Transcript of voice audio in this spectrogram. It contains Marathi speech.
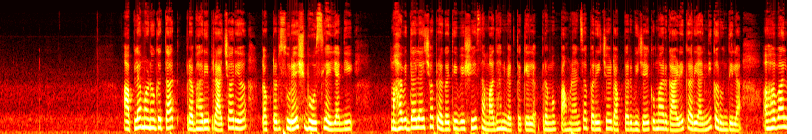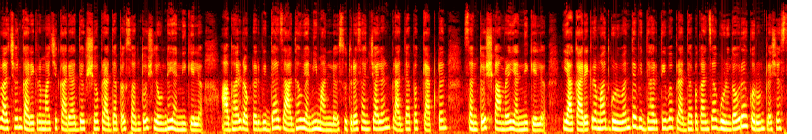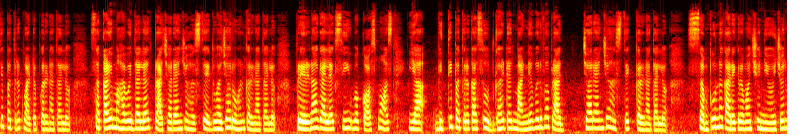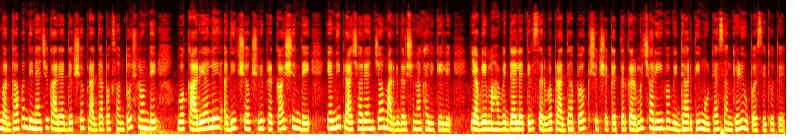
आपल्या मनोगतात प्रभारी प्राचार्य डॉक्टर सुरेश भोसले यांनी महाविद्यालयाच्या प्रगतीविषयी समाधान व्यक्त केलं. प्रमुख पाहुण्यांचा परिचय डॉक्टर विजयकुमार गाडेकर यांनी करून दिला. अहवाल वाचन कार्यक्रमाचे कार्याध्यक्ष प्राध्यापक संतोष लोंढे यांनी केलं. आभार डॉक्टर विद्या जाधव यांनी मानलं. सूत्रसंचालन प्राध्यापक कॅप्टन संतोष कांबळे यांनी केलं. या कार्यक्रमात गुणवंत विद्यार्थी व प्राध्यापकांचा गुणगौरव करून प्रशस्तीपत्रक वाटप करण्यात आलं. सकाळी महाविद्यालयात प्राचार्यांच्या हस्ते ध्वजारोहण करण्यात आलं. प्रेरणा गॅलेक्सी व कॉस्मॉस या भित्तीपत्रकाचं उद्घाटन मान्यवर व प्राचार्यांच्या हस्ते करण्यात आलं. संपूर्ण कार्यक्रमाचे नियोजन वर्धापन दिनाचे कार्याध्यक्ष प्राध्यापक संतोष लोंढे व कार्यालयीन अधीक्षक श्री प्रकाश शिंदे यांनी प्राचार्यांच्या मार्गदर्शनाखाली केले. यावेळी महाविद्यालयातील सर्व प्राध्यापक शिक्षकेतर कर्मचारी व विद्यार्थी मोठ्या संख्येने उपस्थित होते.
